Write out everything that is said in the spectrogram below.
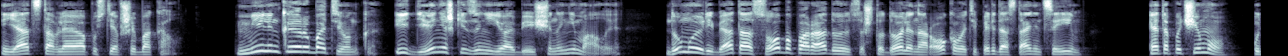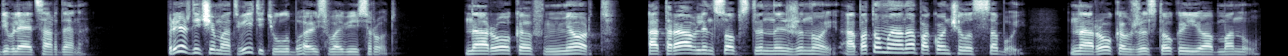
Я отставляю опустевший бокал. Миленькая работенка, и денежки за нее обещаны немалые. Думаю, ребята особо порадуются, что доля Нарокова теперь достанется им. «Это почему?» – удивляется Ардена. Прежде чем ответить, улыбаюсь во весь рот. Нароков мертв, отравлен собственной женой, а потом и она покончила с собой. Нароков жестоко ее обманул.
